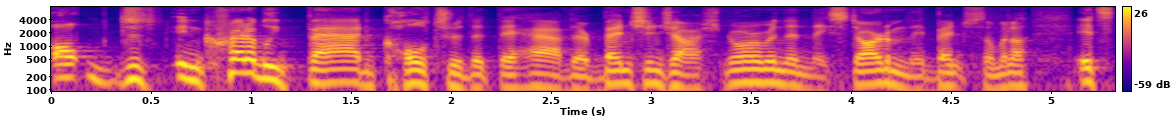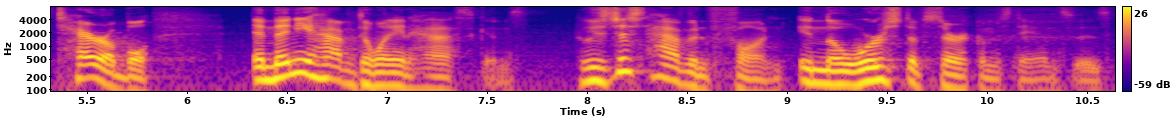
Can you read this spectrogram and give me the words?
all just incredibly bad culture that they have. They're benching Josh Norman, then they start him, they bench someone else. It's terrible. And then you have Dwayne Haskins, who's just having fun in the worst of circumstances.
